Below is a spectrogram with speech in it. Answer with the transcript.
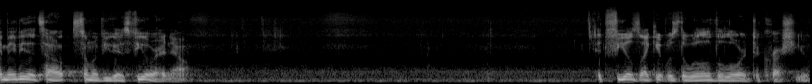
And maybe that's how some of you guys feel right now. it feels like it was the will of the Lord to crush you.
